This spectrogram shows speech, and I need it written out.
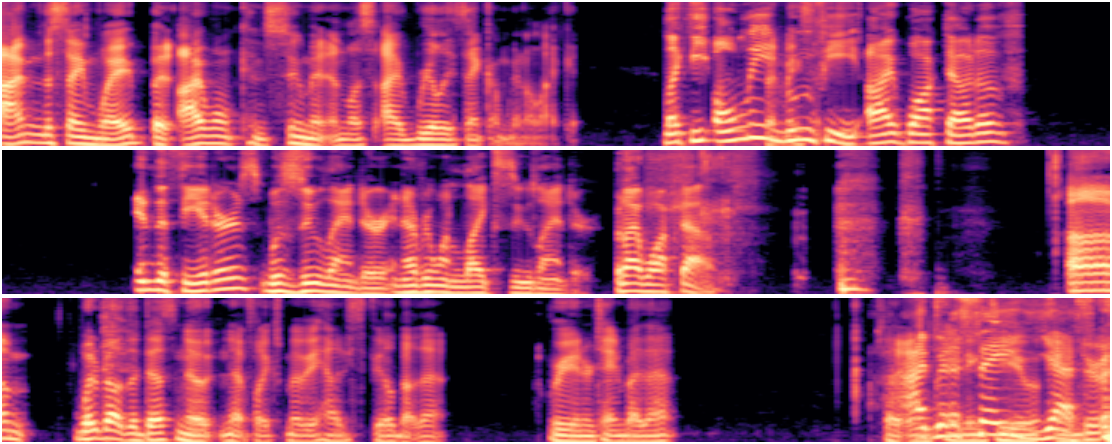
I'm the same way, but I won't consume it unless I really think I'm going to like it. Like the only movie I walked out of in the theaters was Zoolander, and everyone likes Zoolander, but I walked out. Um, what about the Death Note Netflix movie? How did you feel about that? Were you entertained by that? I'm gonna say to you, yes. Andrew?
